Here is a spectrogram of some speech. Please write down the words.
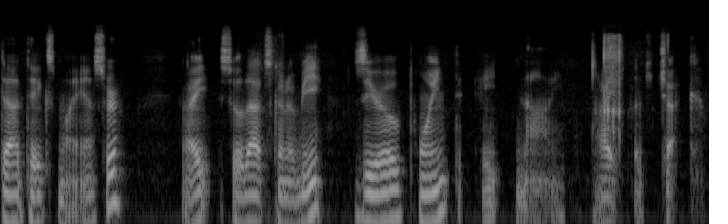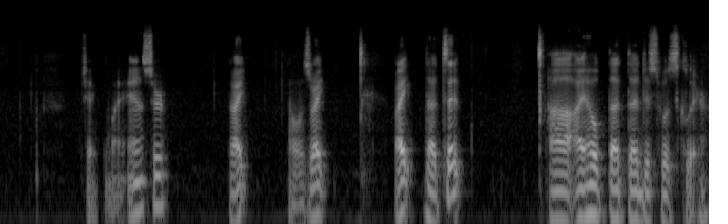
that takes my answer. All right so that's going to be 0 0.89 all right let's check. Check my answer. Right that was right. All right that's it. Uh, I hope that, that this was clear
